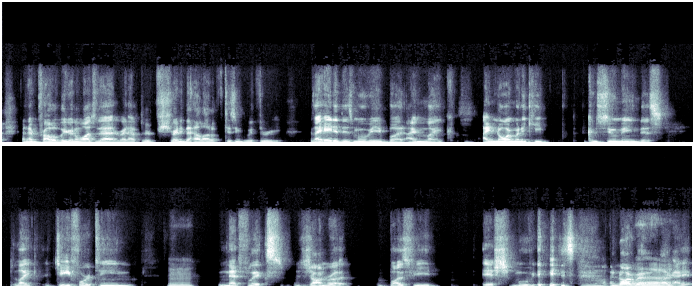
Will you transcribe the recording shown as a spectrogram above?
and I'm probably gonna watch that right after shredding the hell out of Kissing Booth Three because I hated this movie, but I'm like, I know I'm gonna keep consuming this like J14 mhm. Netflix genre BuzzFeed ish movies. I know Uh, like I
